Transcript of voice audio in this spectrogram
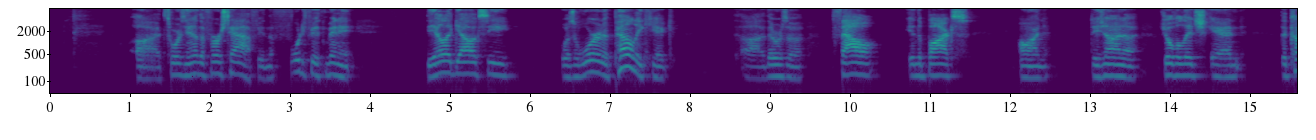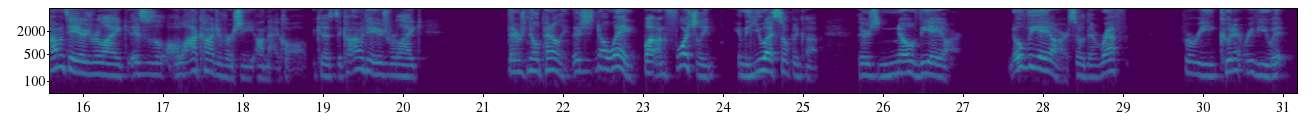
uh, towards the end of the first half, in the 45th minute, the LA Galaxy was awarded a penalty kick. Uh, there was a foul in the box on Dejana Joveljic, and the commentators were like, there's a, a lot of controversy on that call because the commentators were like, there's no penalty. There's just no way. But unfortunately, in the US Open Cup, there's no VAR. No VAR. So the referee couldn't review it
